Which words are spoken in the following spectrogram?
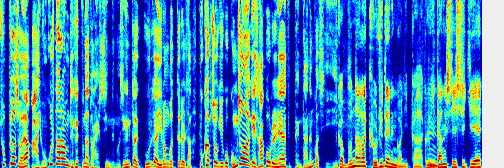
좁혀져야 아 요걸 따라하면 되겠구나도 알 수 있는 거지. 그러니까 우리가 이런 것들을 다 복합적이고 공정하게 사고를 해야 된다는 거지. 그러니까 문화가 교류되는 거니까 그리고 음. 이 당시 시기에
